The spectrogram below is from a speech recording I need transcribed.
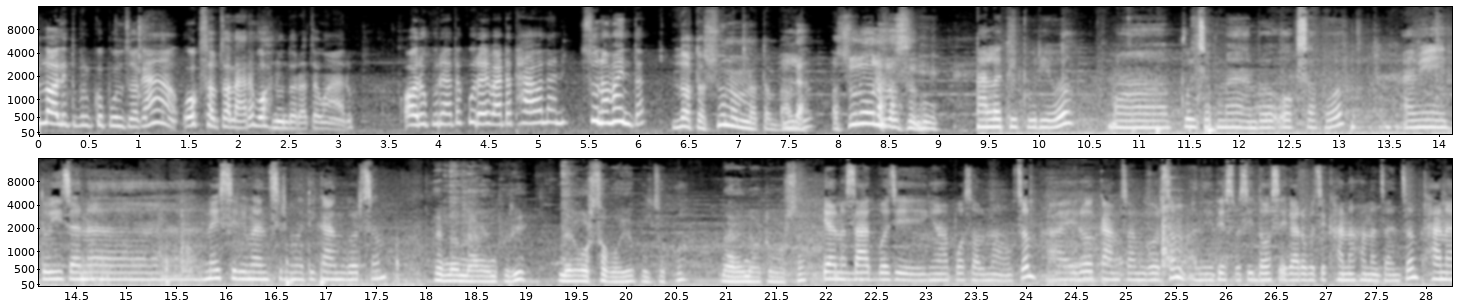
ललितपुरको पुल्चो कहाँ? ओक्सप चलाएर बस्नुहुँदो रहेछ उहाँहरू। अरू कुरा त कुरैबाट थाहा होला नि। सुनम है नि त। ल त सुनौँ न त सुनौ न त सुनौ। मालतीपुरी हो। म पुल्चोकमा हाम्रो वर्कसप हो। हामी दुईजना नै श्रीमान श्रीमती काम गर्छौँ। मेरो नाम नारायणपुरी। मेरो वर्कसप हो यो पुल्चोकको नारायण अटो बिहान सात बजे यहाँ पसलमा आउँछौँ। आएर कामसाम गर्छौँ अनि त्यसपछि दस एघार बजे खाना खान जान्छौँ। खाना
